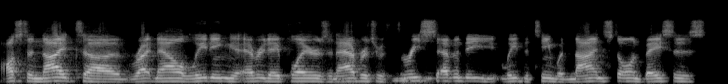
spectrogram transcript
Austin Knight, uh, right now leading everyday players in average with 370. Lead the team with nine stolen bases,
